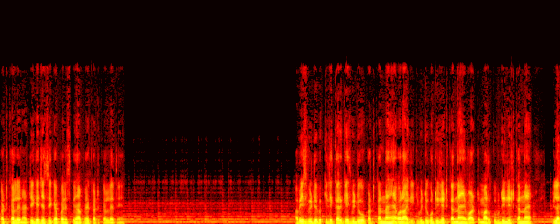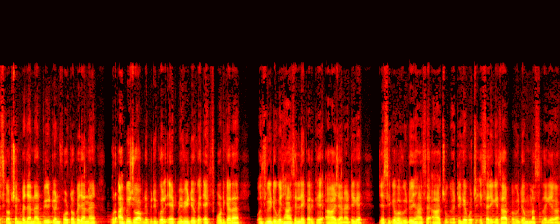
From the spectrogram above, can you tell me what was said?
कट कर लेना है, ठीक है? जैसे कि अपन इसको यहाँ पे कट कर लेते हैं। अब इस वीडियो पे क्लिक करके इस वीडियो को कट करना है और आगे की वीडियो को डिलीट करना है वाटरमार्क को भी डिलीट करना है प्लस के ऑप्शन पे जाना है वीडियो एंड फ़ोटो पे जाना है और अभी जो आपने बिल्कुल ऐप में वीडियो को एक्सपोर्ट किया था, उस वीडियो को यहाँ से लेकर के आ जाना है, ठीक है? जैसे कि वो वीडियो यहाँ से आ चुका है, ठीक है? कुछ इस तरीके से आपका वीडियो मस्त लगेगा।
